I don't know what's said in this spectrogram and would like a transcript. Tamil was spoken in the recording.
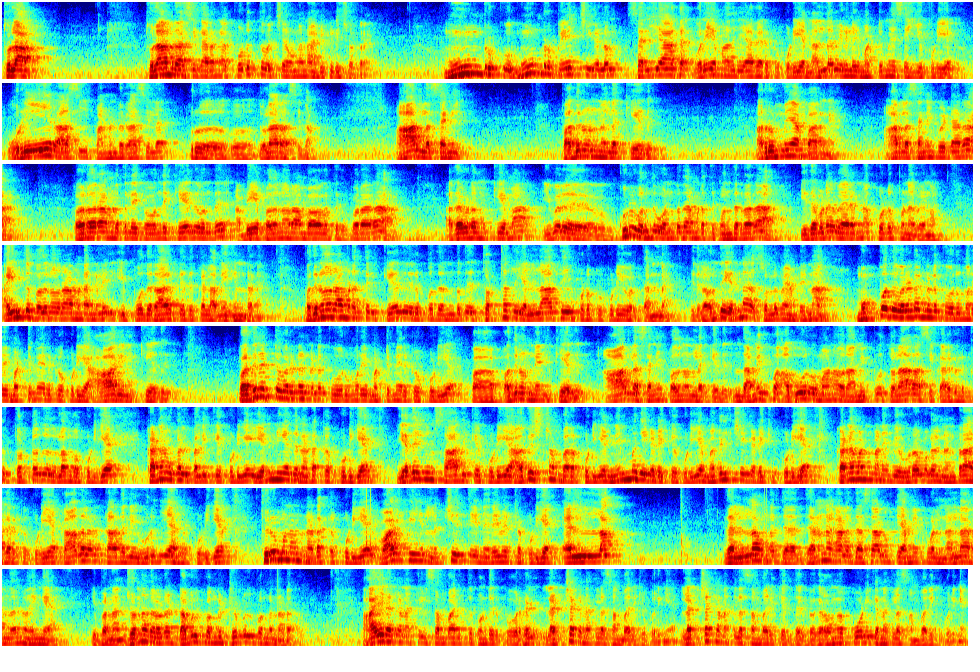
துலாம். துலாம் ராசிக்காரங்க கொடுத்து வச்சவங்கன்னு அடிக்கடி சொல்கிறேன் மூன்று கு- மூன்று பேச்சுகளும் சரியாக ஒரே மாதிரியாக இருக்கக்கூடிய நல்லவைகளை மட்டுமே செய்யக்கூடிய ஒரே ராசி பன்னெண்டு ராசியில் குரு துலா ராசி தான். ஆறில் சனி பதினொன்றில் கேது. அருமையாக பாருங்க. ஆறில் சனி போயிட்டாரா? பதினோராம் இடத்துல இப்போ வந்து கேது வந்து அப்படியே பதினோராம் பாவகத்துக்கு போகிறாரா அதை விட முக்கியமாக இவர் குரு வந்து ஒன்பதாம் இடத்துக்கு வந்துடுறாரா? இதை விட வேற என்ன கொடுப்பன வேணும்? ஐந்து பதினோராம் இடங்களில் இப்போது ராகு கேதுக்கள் அமைகின்றன. பதினோராம் இடத்தில் கேது இருப்பது என்பது தொட்டது எல்லாத்தையும் கொடுக்கக்கூடிய ஒரு தன்மை. இதில் வந்து என்ன சொல்லுவேன் அப்படின்னா முப்பது வருடங்களுக்கு ஒரு முறை மட்டுமே இருக்கக்கூடிய ஆறில் கேது. பதினெட்டு வருடங்களுக்கு ஒரு முறை மட்டுமே இருக்கக்கூடிய ப பதினொன்னில் கேது ஆறில் சனி பதினொன்றில் கேது. இந்த அமைப்பு அபூர்வமான ஒரு அமைப்பு. துளாராசிக்காரர்களுக்கு தொட்டது துலங்கக்கூடிய கனவுகள் பலிக்கக்கூடிய எண்ணியது நடக்கக்கூடிய எதையும் சாதிக்கக்கூடிய அதிர்ஷ்டம் வரக்கூடிய நிம்மதி கிடைக்கக்கூடிய மகிழ்ச்சி கிடைக்கக்கூடிய கணவன் மனைவி உறவுகள் நன்றாக இருக்கக்கூடிய காதலன் காதலி உறுதியாகக்கூடிய திருமணம் நடக்கக்கூடிய வாழ்க்கையின் லட்சியத்தை நிறைவேற்றக்கூடிய எல்லாம் இதெல்லாம் உங்கள் ஜ ஜனனகால தசாபக்தி அமைப்புகள் நல்லா இருந்ததுன்னு வைங்க. இப்போ நான் சொன்னதை விட டபுள் பங்கு ட்ரிபிள் பங்கு நடக்கும். ஆயிரக்கணக்கில் சம்பாதித்து கொண்டிருப்பவர்கள் லட்சக்கணக்கில் சம்பாதிக்க போறீங்க. லட்சக்கணக்கில் சம்பாதிக்கிறதுக்கு இருக்கிறவங்க கோடிக்கணக்கில் சம்பாதிக்க போறீங்க.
